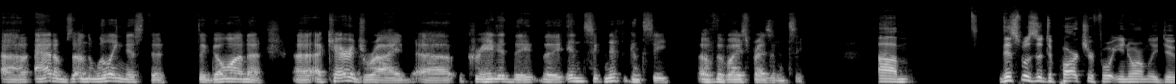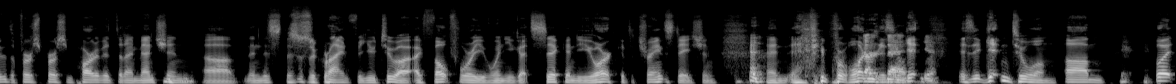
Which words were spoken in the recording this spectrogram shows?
uh, Adams' unwillingness to to go on a, a carriage ride uh, created the, the insignificancy of the vice presidency. Um, this was a departure for what you normally do. The first person part of it that I mentioned, mm-hmm. uh, and this this is a grind for you too. I, I, felt for you when you got sick in New York at the train station, and, and people were wondering, is it, getting, yeah. is it getting to them? Um, but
